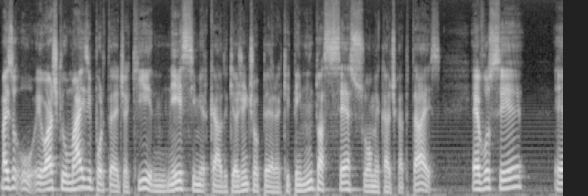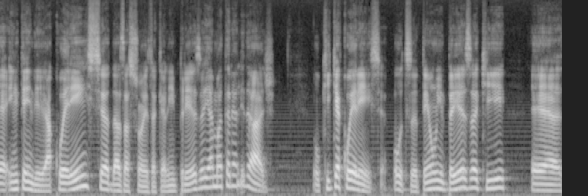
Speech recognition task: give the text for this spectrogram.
Mas o, eu acho que o mais importante aqui, nesse mercado que a gente opera, que tem muito acesso ao mercado de capitais, é você é, entender a coerência das ações daquela empresa e a materialidade. o que, que é coerência? Putz, eu tenho uma empresa que é,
